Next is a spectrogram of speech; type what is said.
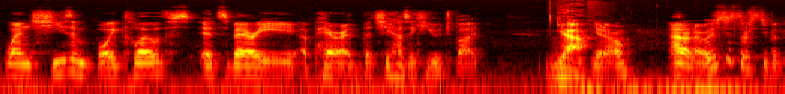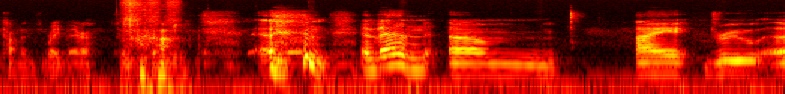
when she's in boy clothes, it's very apparent that she has a huge butt. yeah You know, I don't know. It's just a stupid comment right there from, from me. and then um, I drew a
